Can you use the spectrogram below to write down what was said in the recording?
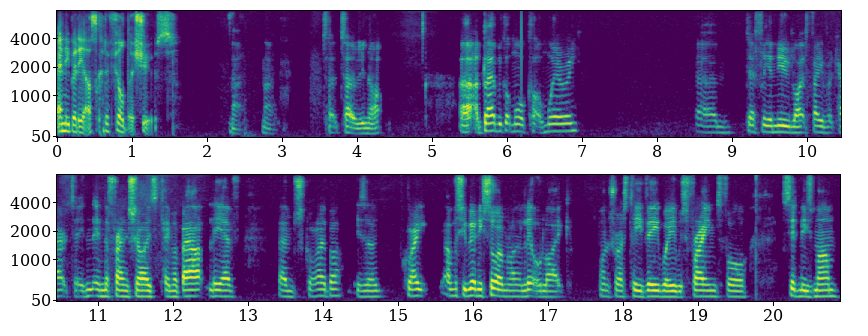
anybody else could have filled those shoes. No, no, t- totally not. Uh, I'm glad we got more Cotton Weary. Um, definitely a new like favorite character in, in the franchise came about. Liev um, Schreiber is a great. Obviously, we only saw him on a little like Montrose TV where he was framed for Sidney's mum.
